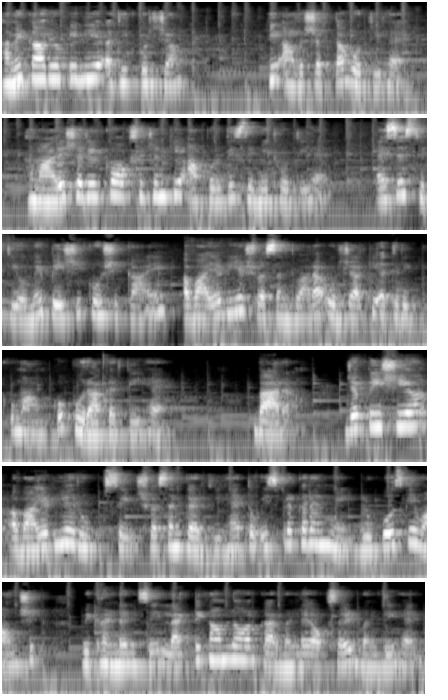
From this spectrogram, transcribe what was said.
हमें कार्यों के लिए अधिक ऊर्जा की आवश्यकता होती है। हमारे शरीर को ऑक्सीजन की आपूर्ति सीमित होती है। ऐसे स्थितियों में पेशी कोशिकाएँ अवायवीय श्वसन द्वारा ऊर्जा की अतिरिक्त मांग को पूरा करती है। बारह, जब पेशियाँ अवायवीय रूप से श्वसन करती है तो इस प्रकरण में ग्लूकोज के वांशिक विखंडन से लैक्टिक अम्ल और कार्बन डाइऑक्साइड बनते हैं।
